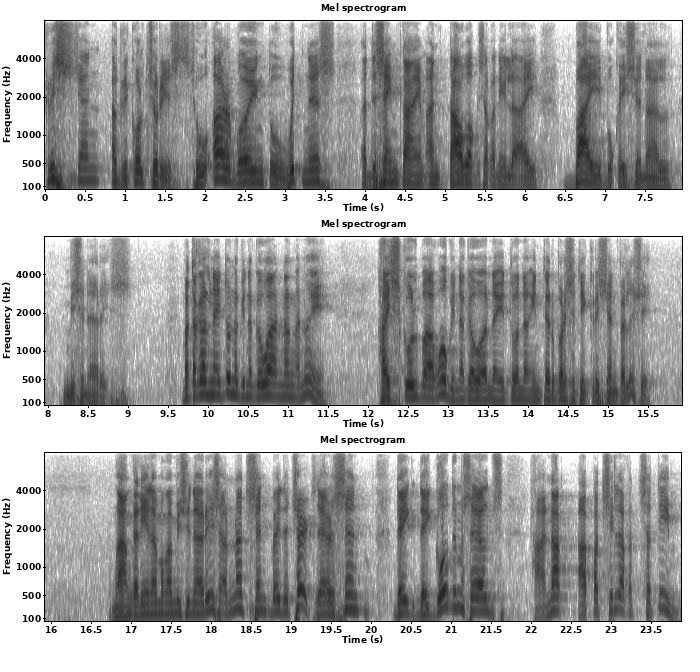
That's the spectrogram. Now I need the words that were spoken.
Christian agriculturists who are going to witness at the same time, ang tawag sa kanila ay bivocational missionaries. Matagal na ito na ginagawa ng ano eh, high school pa ako, ginagawa na ito ng InterVarsity Christian Fellowship. Nga ang kanila mga missionaries are not sent by the church. They are sent, they, they go themselves Hanap, apat sila sa team.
